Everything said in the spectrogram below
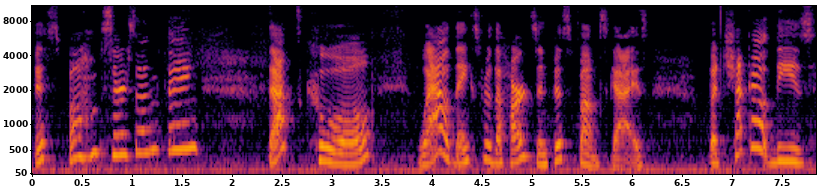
fist bumps or something? That's cool. Wow, thanks for the hearts and fist bumps, guys. But check out these,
